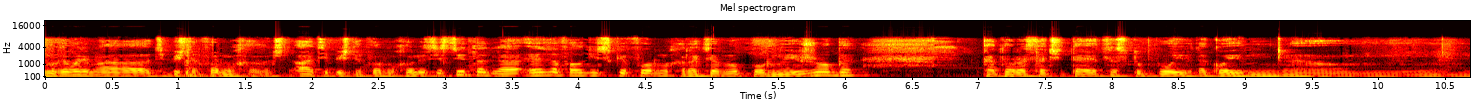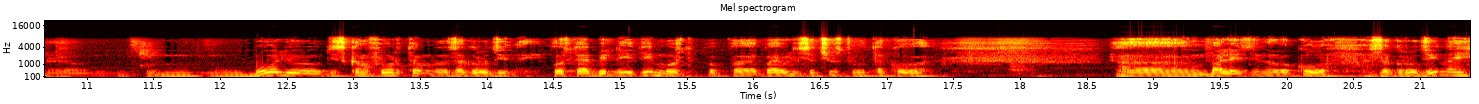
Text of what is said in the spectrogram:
мы говорим о типичных формах, значит, атипичных формах холецистита, для эзофалгической формы характерна упорная изжога, которая сочетается с тупой такой болью, дискомфортом за грудиной. После обильной еды может появиться чувство вот такого Э, болезненного кола за грудиной,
